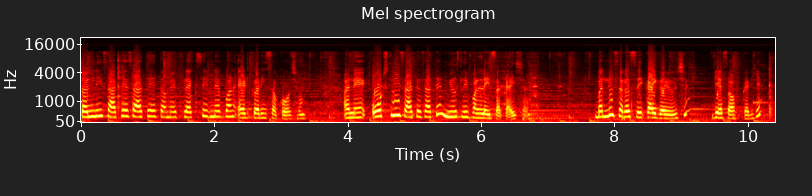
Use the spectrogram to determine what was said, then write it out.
તલની સાથે સાથે તમે ફ્લેક્સીડને પણ એડ કરી શકો છો. અને ઓટ્સની સાથે સાથે મ્યુસલી પણ લઈ શકાય છે. બંને સરસ શેકાઈ ગયું છે. ગેસ ઓફ કરીએ.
